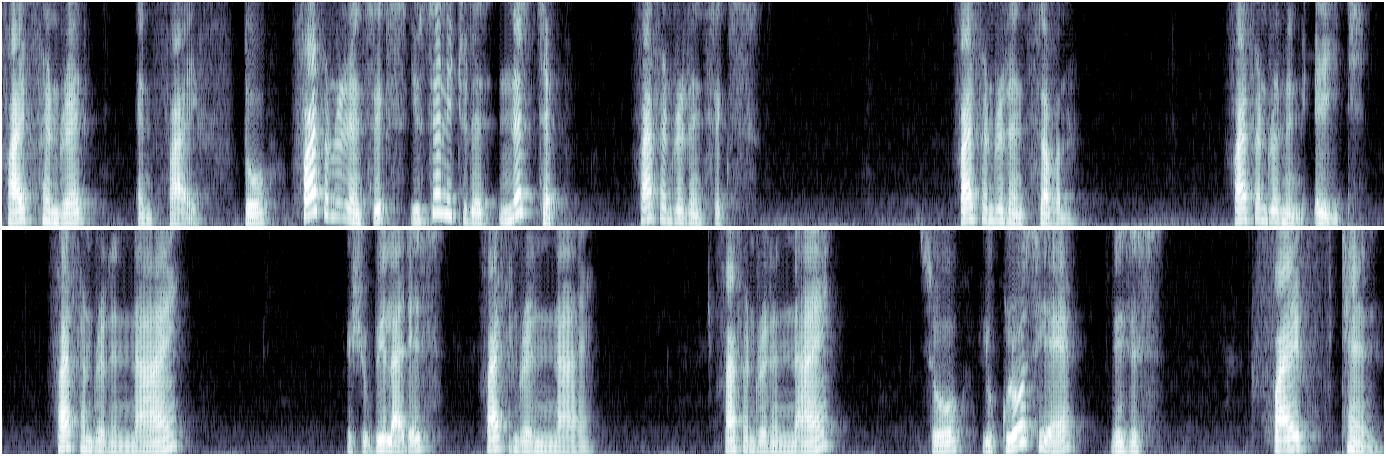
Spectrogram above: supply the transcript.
505. So 506, you send it to the next step. 506, 507, 508, 509. It should be like this. 509, 509. So you close here. This is 510,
